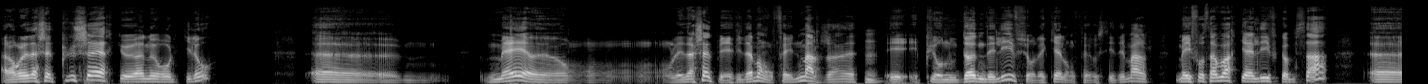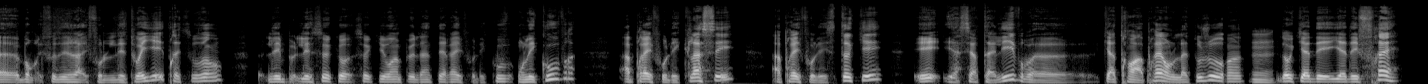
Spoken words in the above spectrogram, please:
alors, on les achète plus cher que 1 euro le kilo. Euh, mais euh, on, on les achète. Mais évidemment, on fait une marge. hein. Mm. Et, et puis, on nous donne des livres sur lesquels on fait aussi des marges. Mais il faut savoir qu'un livre comme ça, euh, bon, il faut déjà, il faut le nettoyer très souvent. Les, les- ceux, que- ceux qui ont un peu d'intérêt, il faut les couvre, on les couvre. Après, il faut les classer. Après, il faut les stocker. Et il y a certains livres, euh, quatre ans après, on l'a toujours. hein. Hmm. Donc il y a des, il y a des frais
